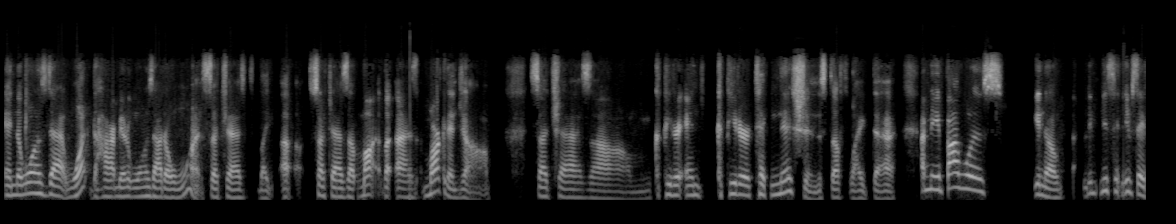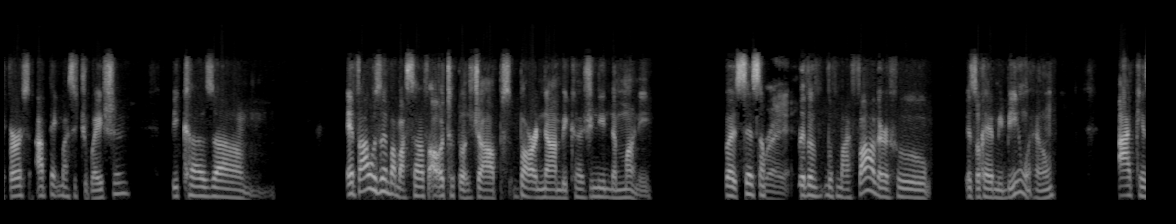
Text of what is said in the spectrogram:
and the ones that want to hire me are the ones I don't want, such as like uh, such as a as marketing job, such as um computer and computer technician stuff like that. I mean, if I was, you know, let me say, let me say first, I think my situation because um if I was in by myself, I would took those jobs bar none because you need the money. But since I'm right living with my father, who it's okay with me being with him, I can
